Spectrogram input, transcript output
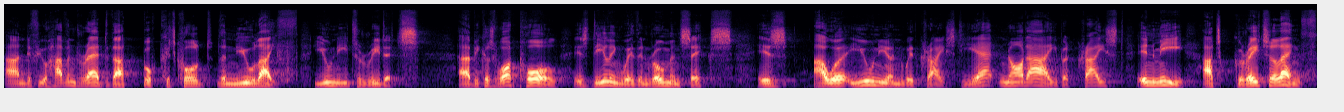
And if you haven't read that book, it's called The New Life. You need to read it. Uh, because what Paul is dealing with in Romans 6 is our union with Christ. Yet not I, but Christ in me at greater length.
